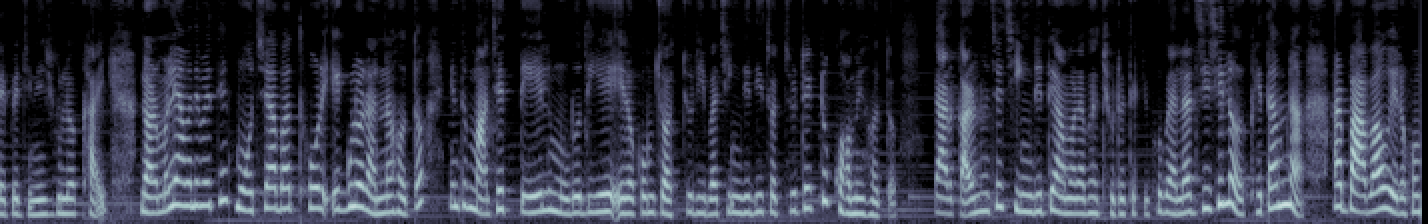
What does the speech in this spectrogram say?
টাইপের জিনিসগুলো খাই। নর্মালি আমাদের বাড়িতে মোচা বা থোর এগুলো রান্না হতো, কিন্তু মাছের তেল, মুড়ো দিয়ে এরকম চচ্চড়ি বা চিংড়ি দিয়ে চচ্চড়িটা একটু কমই হতো। তার কারণ হচ্ছে চিংড়িতে আমার আবার ছোটো থেকে খুব অ্যালার্জি ছিল, খেতাম না, আর বাবাও এরকম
